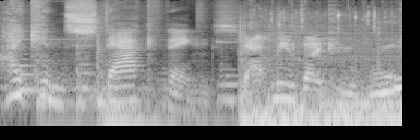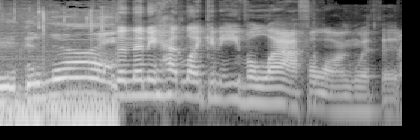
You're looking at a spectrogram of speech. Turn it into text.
I can stack things. That means I can rule the world. And then he had like an evil laugh along with it.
